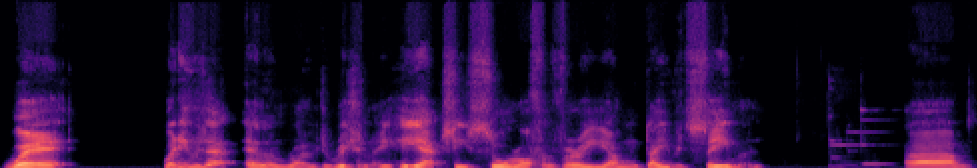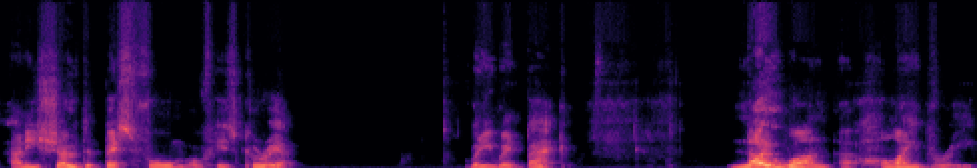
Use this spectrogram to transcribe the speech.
where when he was at Elland Road originally, he actually saw off a very young David Seaman um, and he showed the best form of his career when he went back. No one at Highbury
